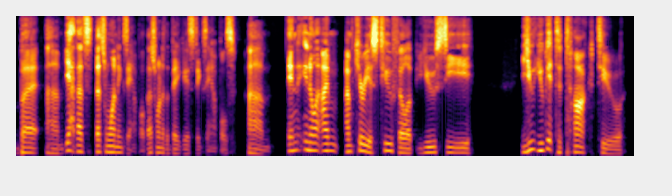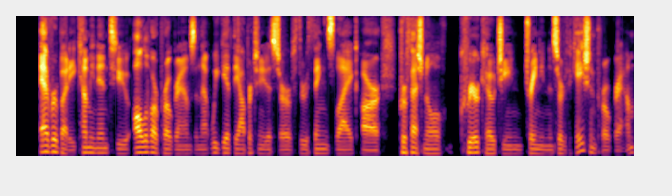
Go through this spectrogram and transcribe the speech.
But um, yeah, that's that's one example. That's one of the biggest examples. Um, and you know, I'm I'm curious too, Philip. You see, you you get to talk to everybody coming into all of our programs and that we get the opportunity to serve through things like our professional career coaching training and certification program.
